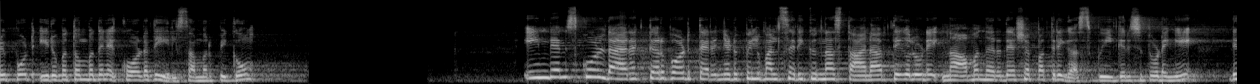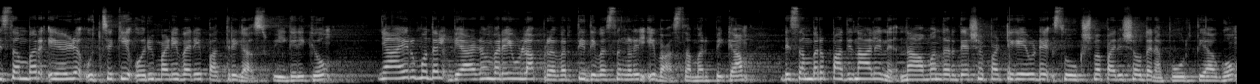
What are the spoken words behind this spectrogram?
റിപ്പോർട്ട് ഇരുപത്തൊമ്പതിന് കോടതിയിൽ സമർപ്പിക്കും. ഇന്ത്യൻ സ്കൂൾ ഡയറക്ടർ ബോർഡ് തെരഞ്ഞെടുപ്പിൽ മത്സരിക്കുന്ന സ്ഥാനാർത്ഥികളുടെ നാമനിർദ്ദേശ പത്രിക സ്വീകരിച്ചു തുടങ്ങി. ഡിസംബർ ഏഴ് ഉച്ചയ്ക്ക് ഒരു മണിവരെ പത്രിക സ്വീകരിക്കും. ഞായർ മുതൽ വ്യാഴം വരെയുള്ള പ്രവൃത്തി ദിവസങ്ങളിൽ ഇവ സമർപ്പിക്കാം. ഡിസംബർ പതിനാലിന് നാമനിർദ്ദേശ പട്ടികയുടെ സൂക്ഷ്മ പരിശോധന പൂർത്തിയാകും.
